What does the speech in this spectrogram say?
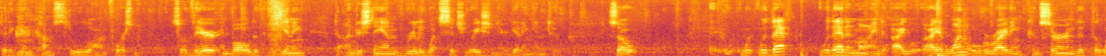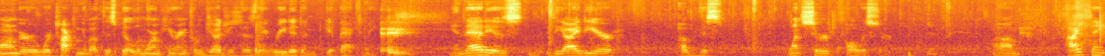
that again comes through law enforcement. So they're involved at the beginning to understand really what situation they're getting into. So with that, with that in mind, I, I have one overriding concern that the longer we're talking about this bill, the more I'm hearing from judges as they read it and get back to me. And that is the idea of this once served, always served. Um, I think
